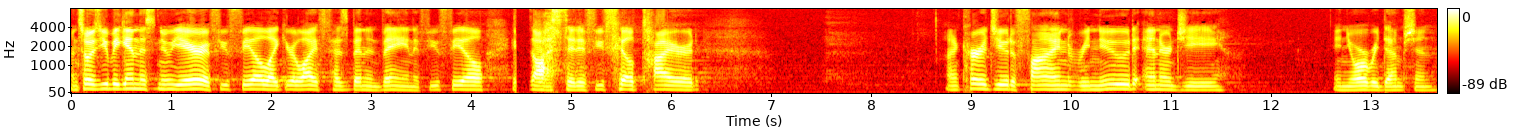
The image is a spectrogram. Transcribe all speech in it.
And so, as you begin this new year, if you feel like your life has been in vain, if you feel exhausted, if you feel tired, I encourage you to find renewed energy in your redemption.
